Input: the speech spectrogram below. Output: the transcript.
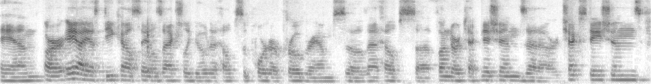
And our AIS decal sales actually go to help support our program. So that helps uh, fund our technicians at our check stations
